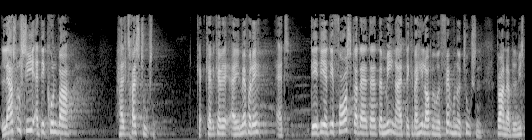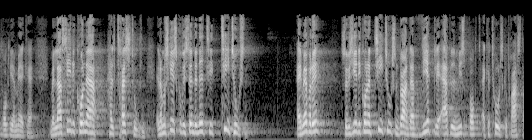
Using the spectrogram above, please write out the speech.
Lad os nu sige, at det kun var 50.000. Kan, kan, kan, er I med på det? At det, det, er, det er forskere, der, der, der mener, at det kan være helt op imod 500.000 børn, der er blevet misbrugt i Amerika. Men lad os sige, at det kun er 50.000. Eller måske skulle vi sende det ned til 10.000. Er I med på det? Så vi siger, at det kun er 10.000 børn, der virkelig er blevet misbrugt af katolske præster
